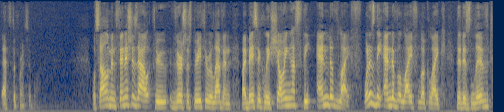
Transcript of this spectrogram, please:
That's the principle. Well, Solomon finishes out through verses 3 through 11 by basically showing us the end of life. What does the end of a life look like that is lived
